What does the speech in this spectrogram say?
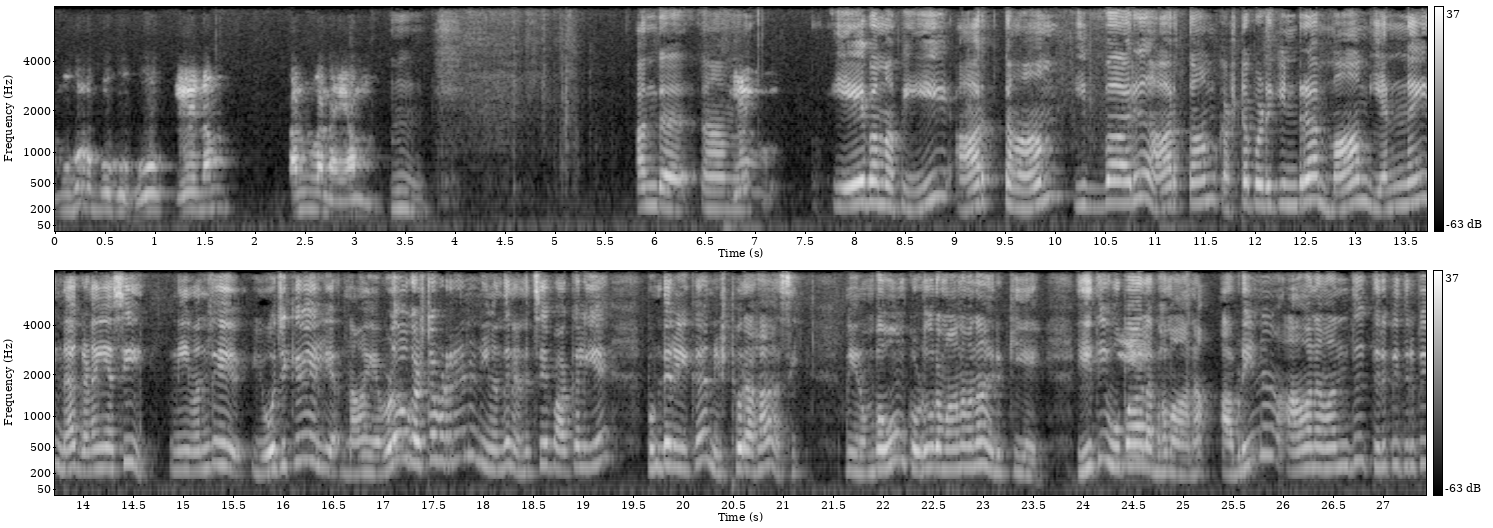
मुहुर्मुहुः एनम् अन्वनयम् ம். அந்த ஆம், ए- ஏவமபி ஆர்த்தாம் இவ்வாறு ஆர்த்தாம் கஷ்டப்படுகின்ற மாம் என்னை ந கணயசி நீ வந்து யோசிக்கவே இல்லையா நான் எவ்வளவு கஷ்டப்படுறேன்னு நீ வந்து நினைச்சே பார்க்கலையே புண்டரீக நிஷ்டுரகா அசி நீ ரொம்பவும் கொடூரமானவனா இருக்கியே. இது உபாலபமானா. அப்படின்னு அவனை வந்து திருப்பி திருப்பி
